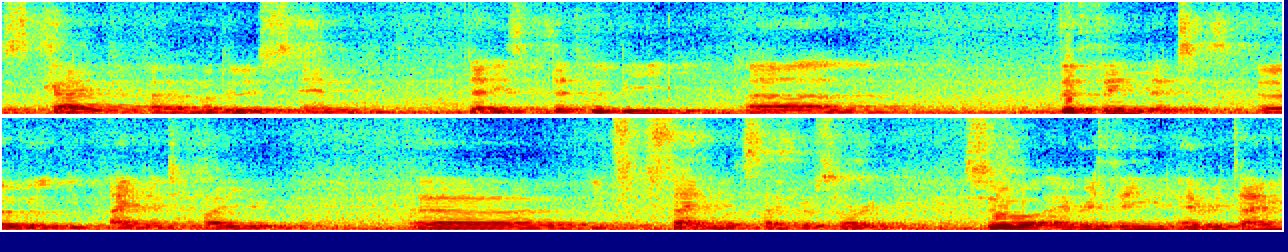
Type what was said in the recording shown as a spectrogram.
Skype uh, modulus, and that is that will be uh, the thing that uh, will identify you. Uh, it's signed, not cipher, sorry. So everything, every time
